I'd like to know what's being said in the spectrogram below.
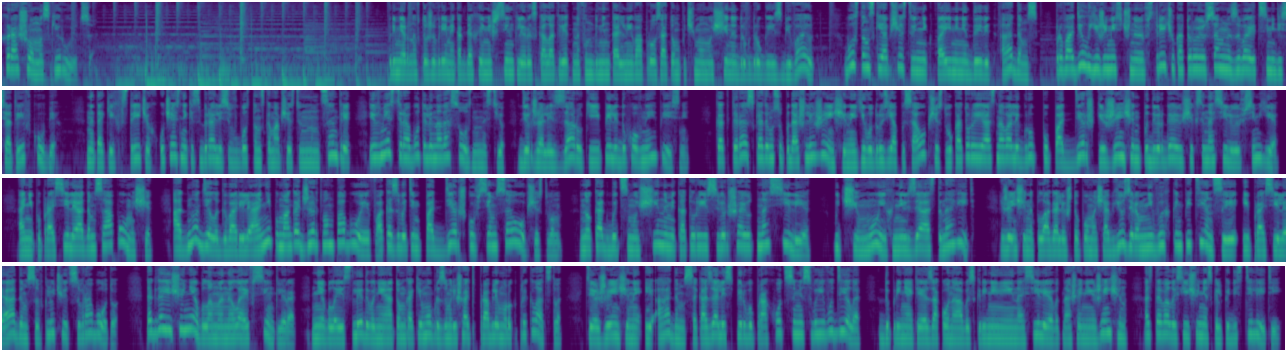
хорошо маскируются. Примерно в то же время, когда Хэмиш Синклер искал ответ на фундаментальный вопрос о том, почему мужчины друг друга избивают, бостонский общественник по имени Дэвид Адамс проводил ежемесячную встречу, которую сам называет «70-е в Кубе». На таких встречах участники собирались в Бостонском общественном центре и вместе работали над осознанностью, держались за руки и пели духовные песни. Как-то раз к Адамсу подошли женщины, его друзья по сообществу, которые основали группу поддержки женщин, подвергающихся насилию в семье. Они попросили Адамса о помощи. Одно дело, говорили они, помогать жертвам побоев, оказывать им поддержку всем сообществом. Но как быть с мужчинами, которые совершают насилие? Почему их нельзя остановить? Женщины полагали, что помощь абьюзерам не в их компетенции и просили Адамса включиться в работу. Тогда еще не было ManAlive Синклера, не было исследования о том, каким образом решать проблему рукоприкладства. Те женщины и Адамс оказались первопроходцами своего дела. До принятия закона об искоренении насилия в отношении женщин оставалось еще несколько десятилетий.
